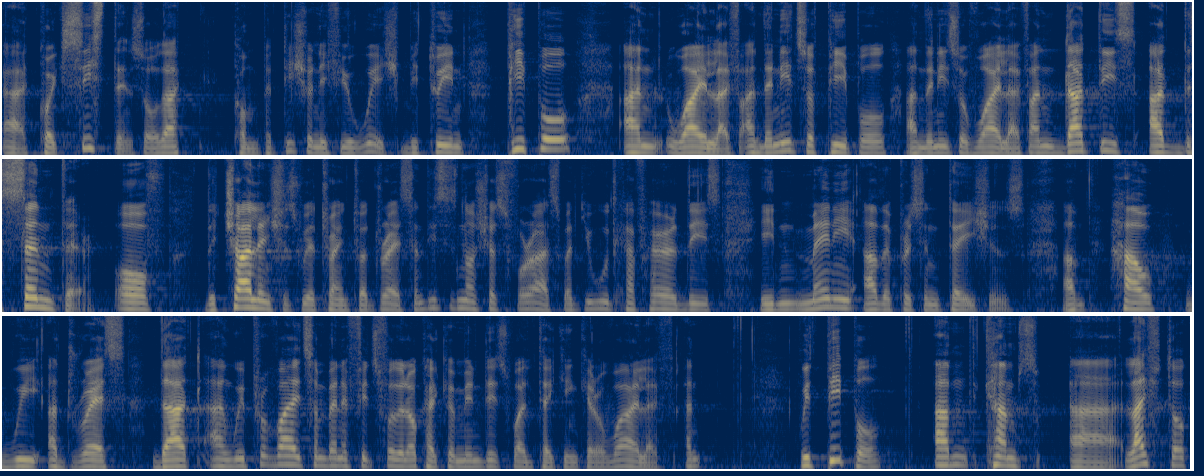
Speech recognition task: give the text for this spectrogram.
uh, coexistence or that competition, if you wish, between people and wildlife, and the needs of people and the needs of wildlife. And that is at the center of the challenges we are trying to address. And this is not just for us, but you would have heard this in many other presentations of how we address that and we provide some benefits for the local communities while taking care of wildlife. And with people um, comes uh, livestock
